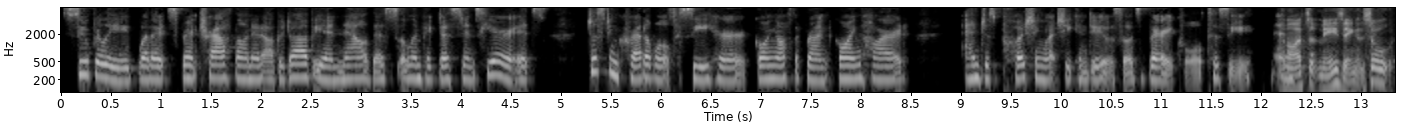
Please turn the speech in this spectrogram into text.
Super League, whether it's sprint triathlon at Abu Dhabi, and now this Olympic distance here. It's just incredible to see her going off the front, going hard, and just pushing what she can do. So it's very cool to see. And oh, that's amazing. So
